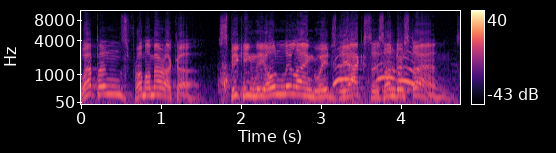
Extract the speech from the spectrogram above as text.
Weapons from America, speaking the only language the Axis understands.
